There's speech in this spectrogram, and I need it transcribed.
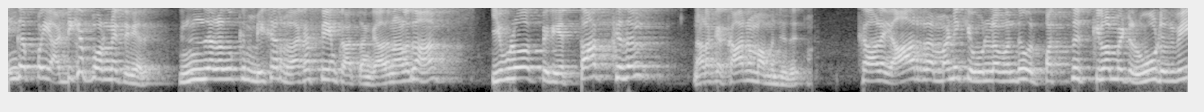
எங்கே போய் அடிக்க போகிறோன்னே தெரியாது. இந்த அளவுக்கு மிக ரகசியம் காத்தாங்க. அதனால தான் இவ்வளோ பெரிய தாக்குதல் நடக்க காரணம் அமைஞ்சது. காலை ஆறரை மணிக்கு உள்ள வந்து ஒரு பத்து கிலோமீட்டர் ஊடுருவி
